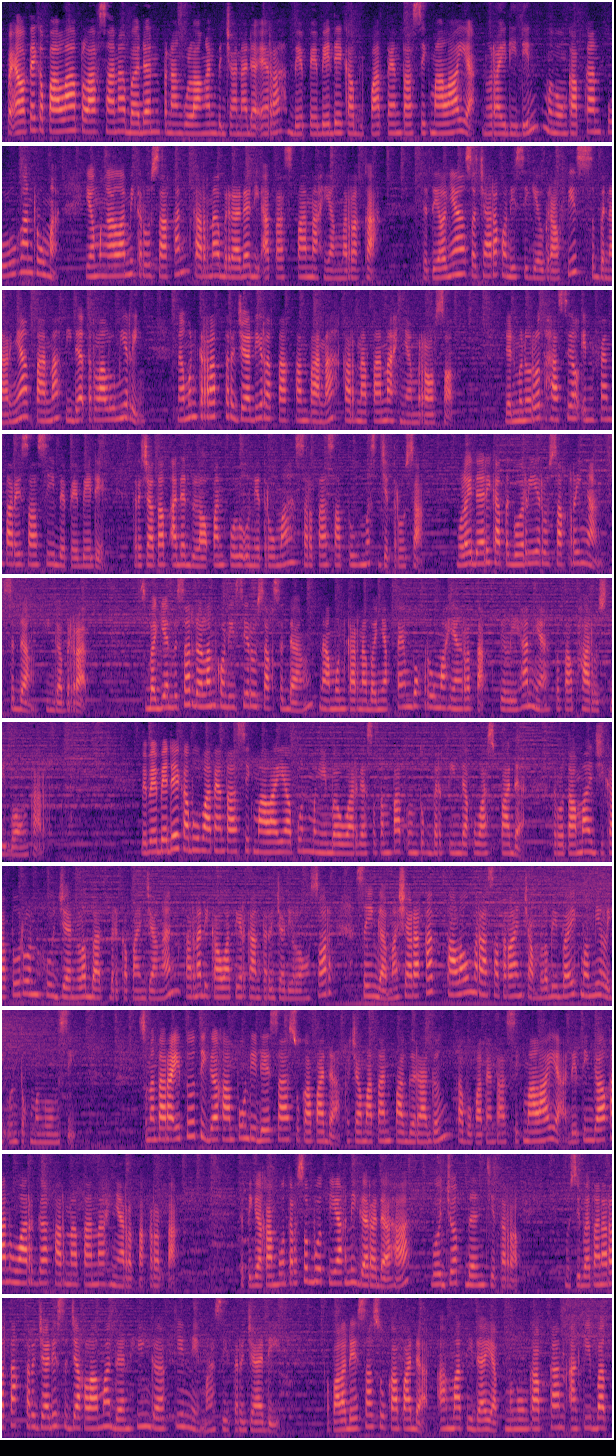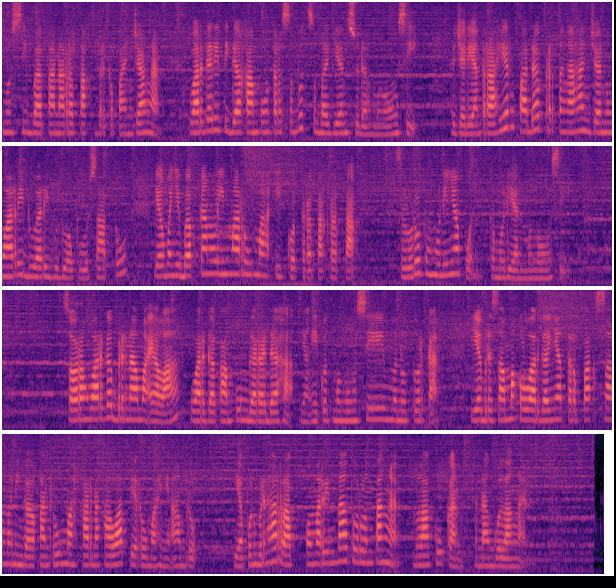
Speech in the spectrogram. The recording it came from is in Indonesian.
PLT Kepala Pelaksana Badan Penanggulangan Bencana Daerah BPBD Kabupaten Tasikmalaya, Nuraididin, mengungkapkan puluhan rumah yang mengalami kerusakan karena berada di atas tanah yang merekah. Detailnya, secara kondisi geografis, sebenarnya tanah tidak terlalu miring, namun kerap terjadi retakan tanah karena tanahnya merosot. Dan menurut hasil inventarisasi BPBD, tercatat ada 80 unit rumah serta satu masjid rusak mulai dari kategori rusak ringan, sedang, hingga berat. Sebagian besar dalam kondisi rusak sedang, namun karena banyak tembok rumah yang retak, pilihannya tetap harus dibongkar. BPBD Kabupaten Tasikmalaya pun mengimbau warga setempat untuk bertindak waspada, terutama jika turun hujan lebat berkepanjangan karena dikhawatirkan terjadi longsor, sehingga masyarakat kalau merasa terancam lebih baik memilih untuk mengungsi. Sementara itu, tiga kampung di Desa Sukapada, Kecamatan Pagerageng, Kabupaten Tasikmalaya, ditinggalkan warga karena tanahnya retak-retak. Ketiga kampung tersebut yakni Garadaha, Bojot, dan Citerep. Musibah tanah retak terjadi sejak lama dan hingga kini masih terjadi. Kepala Desa Sukapada, Ahmad Hidayat, mengungkapkan akibat musibah tanah retak berkepanjangan, warga di tiga kampung tersebut sebagian sudah mengungsi. Kejadian terakhir pada pertengahan Januari 2021 yang menyebabkan lima rumah ikut retak-retak. Seluruh penghuninya pun kemudian mengungsi. Seorang warga bernama Ella, warga kampung Garadaha yang ikut mengungsi menuturkan, ia bersama keluarganya terpaksa meninggalkan rumah karena khawatir rumahnya ambruk. Ia pun berharap pemerintah turun tangan melakukan penanggulangan.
